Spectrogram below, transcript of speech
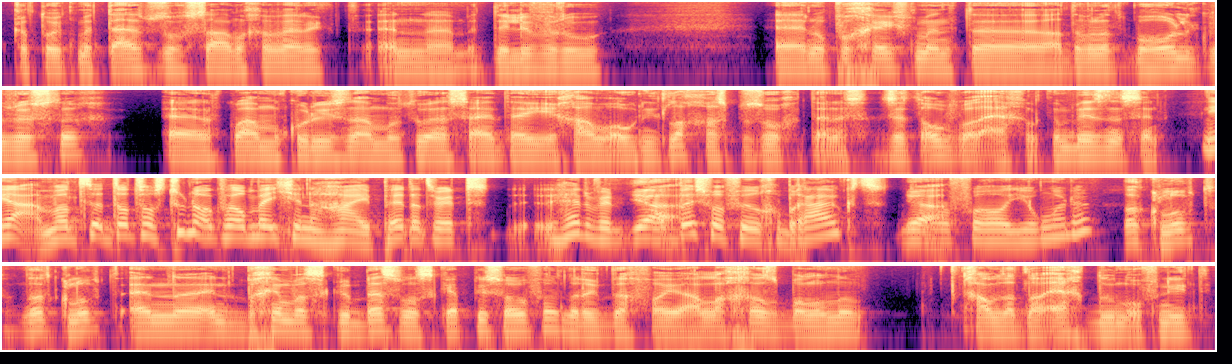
Ik had ooit met thuisbezorg samengewerkt en eh, met Deliveroo. En op een gegeven moment hadden we het behoorlijk rustig. En kwamen couriers naar me toe en zeiden... Hey, gaan we ook niet lachgas bezorgen, Dennis? Er zit ook wel eigenlijk een business in. Ja, want eh, dat was toen ook wel een beetje een hype. Hè? Dat werd, hè, er werd Ja. best wel veel gebruikt Ja. door vooral jongeren. Dat klopt, dat klopt. En eh, in het begin was ik er best wel sceptisch over. Dat ik dacht van, ja, lachgasballonnen, gaan we dat nou echt doen of niet?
